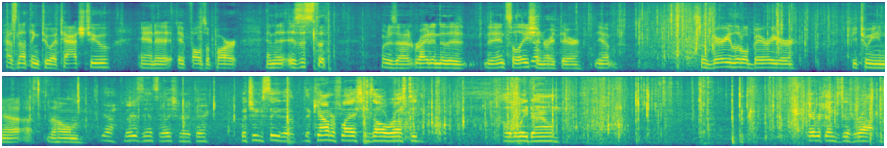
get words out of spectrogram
has nothing to attach to and it, it falls apart. And the, is this the what is that? Right into the the insulation Yep. right there. Yep. So very little barrier between uh, the home. Yeah, there's the insulation right there. But you can see the, the counter flashing's all rusted all the way down. Everything's just rotten.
